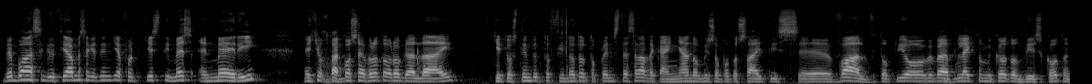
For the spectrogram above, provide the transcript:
δεν μπορεί να συγκριθεί άμεσα γιατί είναι διαφορετικές τιμές εν μέρη. Έχει 800 ευρώ το ROG Ally και το Steam Deck το φθηνότερο το παίρνεις 419 νομίζω από το site της ε, Valve, το οποίο βέβαια απλά έχει το μικρό τον δίσκο, τον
